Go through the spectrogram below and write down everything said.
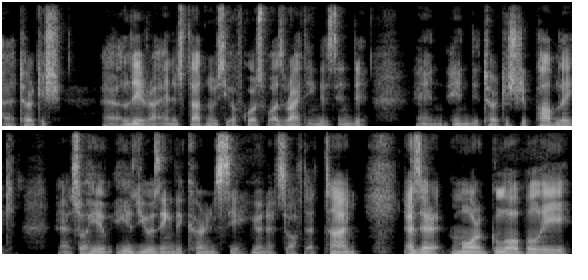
a Turkish uh, lira, and Ustad Nursi, of course, was writing this in the in, in the Turkish Republic. Uh, so he, he is using the currency units of that time. As a more globally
